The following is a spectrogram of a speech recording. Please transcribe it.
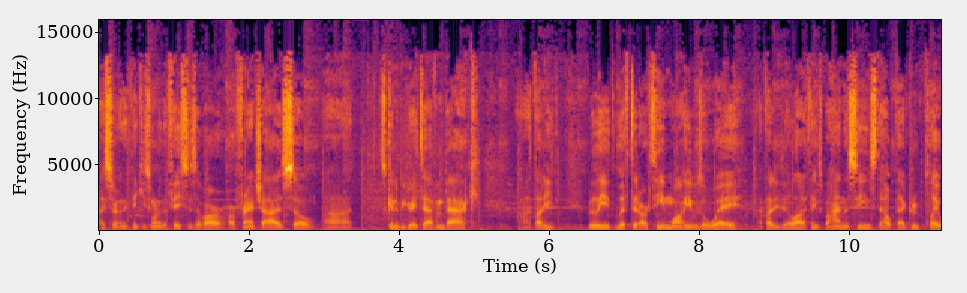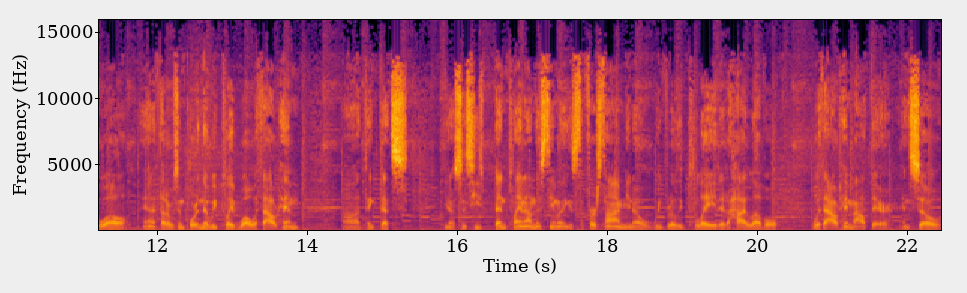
I, certainly think he's one of the faces of our, our franchise. So uh, it's going to be great to have him back. Uh, I thought he really lifted our team while he was away. I thought he did a lot of things behind the scenes to help that group play well, and I thought it was important that we played well without him. Uh, I think that's you know, since he's been playing on this team, I think it's the first time, you know, we've really played at a high level without him out there. And so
